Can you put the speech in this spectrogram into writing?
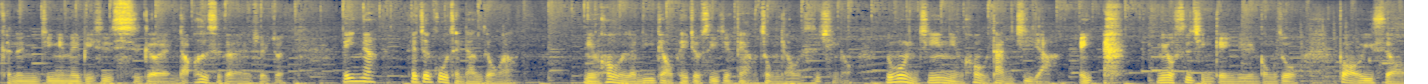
可能你今天 maybe 是十个人到二十个人的水准。诶，那在这过程当中啊，年后的人力调配就是一件非常重要的事情哦。如果你今天年后淡季啊，诶，没有事情给你的员工做，不好意思哦，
